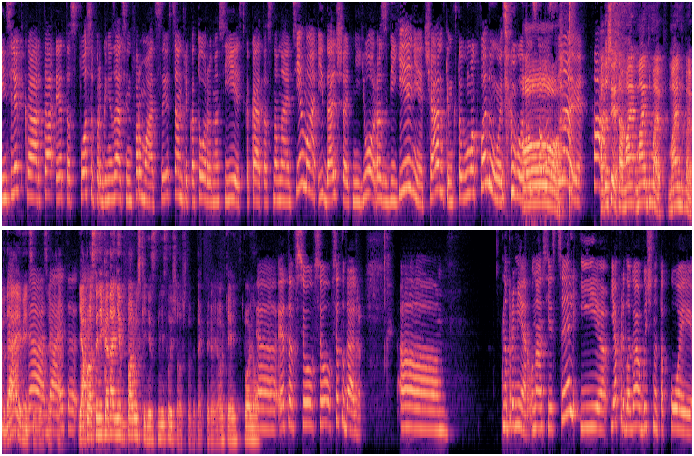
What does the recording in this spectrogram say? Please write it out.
Интеллект-карта – это способ организации информации, в центре которой у нас есть какая-то основная тема, и дальше от нее разбиение, чанкинг, кто бы мог подумать. Вот, он снова с нами. Подожди, это mind map, mind map, да, да имеется да, в виду? Да, это... Я да, просто никогда не по-русски не, не слышал, чтобы так перевел. Окей, понял. Э, это все, все, все туда же. Например, у нас есть цель, и я предлагаю обычно такой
